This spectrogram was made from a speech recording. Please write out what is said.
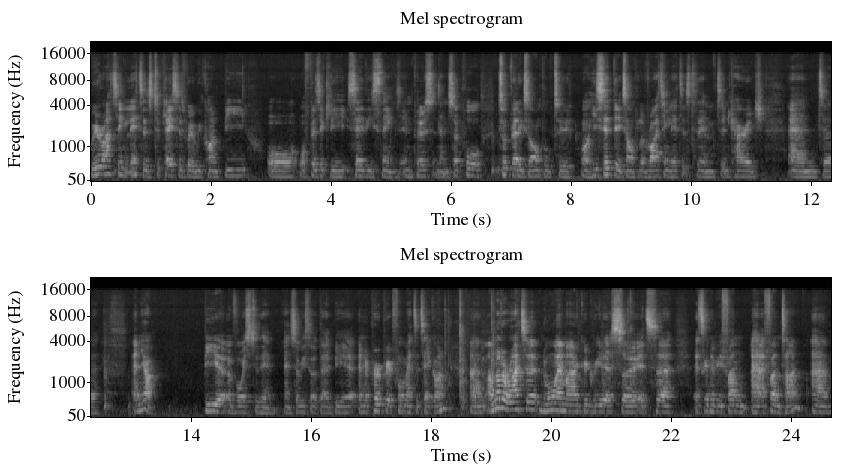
we're writing letters to places where we can't be or, or physically say these things in person. And so, Paul took that example to, well, he set the example of writing letters to them to encourage and, uh, and yeah, be a, a, voice to them. And so we thought that'd be a, an appropriate format to take on. Um, I'm not a writer, nor am I a good reader, so it's uh, it's going to be fun, a fun time. Um,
